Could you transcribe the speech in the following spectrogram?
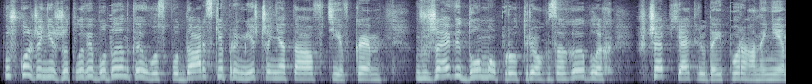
Пошкоджені житлові будинки, господарські приміщення та автівки. Вже відомо про трьох загиблих. Ще п'ять людей поранені.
